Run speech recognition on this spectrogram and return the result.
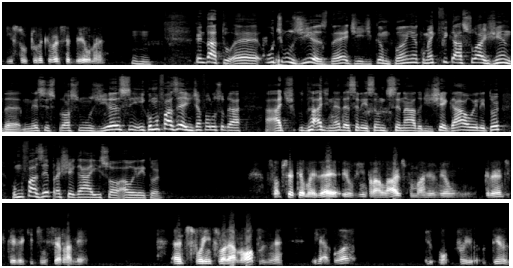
de estrutura que recebeu, né? Uhum. Candidato, é, últimos dias né, de, de, campanha, como é que fica a sua agenda nesses próximos dias e, e como fazer? A gente já falou sobre a, a, dificuldade né, dessa eleição de Senado, de chegar ao eleitor. Como fazer para chegar isso ao, ao, eleitor? Só para você ter uma ideia, eu vim para lá para uma reunião grande que teve aqui de encerramento. Antes foi em Florianópolis, né? E agora foi, ter,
